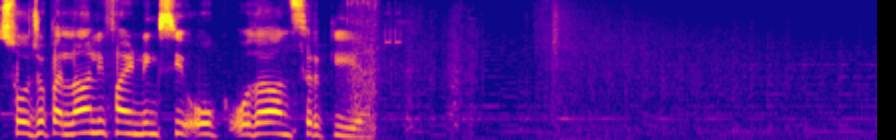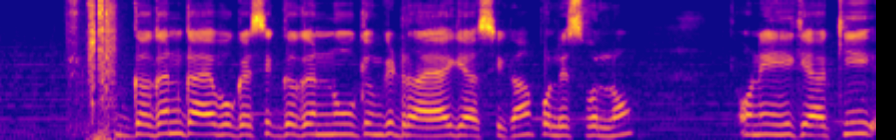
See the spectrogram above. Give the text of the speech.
ਸੋ ਜੋ ਪਹਿਲਾਂ ਵਾਲੀ ਫਾਈਂਡਿੰਗ ਸੀ, ਉਹ ਉਹਦਾ ਆਨਸਰ ਕੀ ਹੈ? ਗਗਨ ਗਾਇਬ ਹੋ ਗਿਆ ਸੀ। ਗਗਨ ਨੂੰ ਕਿਉਂਕਿ ਡਰਾਇਆ ਗਿਆ ਸੀਗਾ ਪੁਲਿਸ ਵੱਲੋਂ, ਉਹਨੇ ਇਹ ਕਿਹਾ ਕਿ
